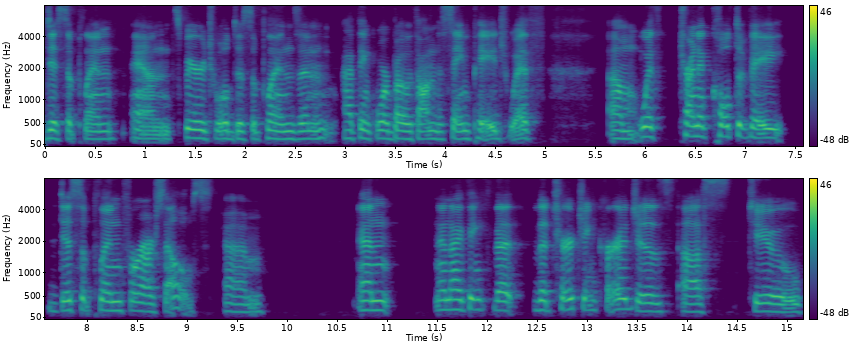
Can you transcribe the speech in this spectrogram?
discipline and spiritual disciplines and i think we're both on the same page with um, with trying to cultivate discipline for ourselves um, and and i think that the church encourages us to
